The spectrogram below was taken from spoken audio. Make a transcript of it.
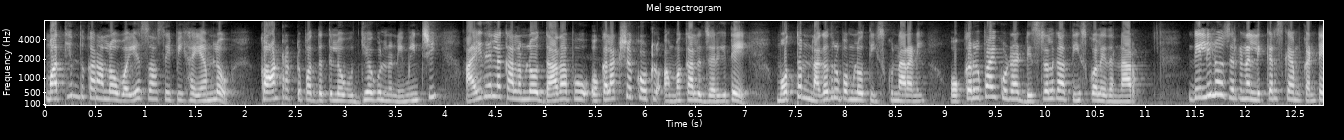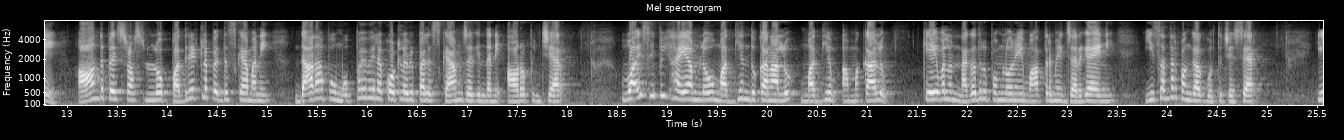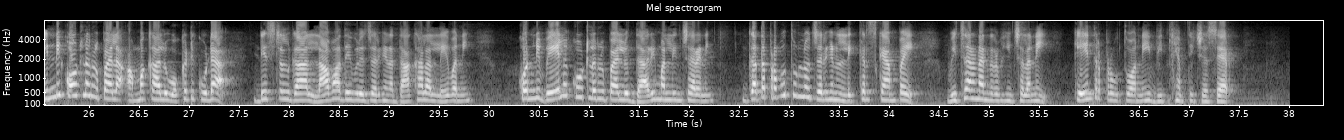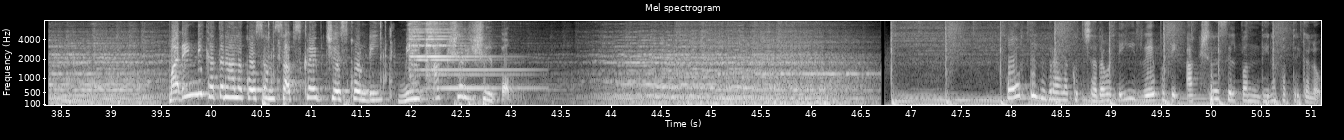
మద్యం దుకాణాల్లో వైఎస్ఆర్సీపీ హయాంలో కాంట్రాక్టు పద్ధతిలో ఉద్యోగులను నియమించి ఐదేళ్ళ కాలంలో దాదాపు ఒక లక్ష కోట్లు అమ్మకాలు జరిగితే మొత్తం నగదు రూపంలో తీసుకున్నారని ఒక్క రూపాయి కూడా డిజిటల్గా తీసుకోలేదన్నారు. ఢిల్లీలో జరిగిన లిక్కర్ స్కామ్ కంటే ఆంధ్రప్రదేశ్ రాష్ట్రంలో పది రెట్ల పెద్ద స్కామ్ అని దాదాపు ముప్పై వేల కోట్ల రూపాయల స్కామ్ జరిగిందని ఆరోపించారు. వైసీపీ హయాంలో మద్యం దుకాణాలు మద్యం అమ్మకాలు కేవలం నగదు రూపంలోనే మాత్రమే జరిగాయని ఈ సందర్భంగా గుర్తు చేశారు. ఇన్ని కోట్ల రూపాయల అమ్మకాలు ఒకటి కూడా డిజిటల్గా లావాదేవీలు జరిగిన దాఖలాలు లేవని కొన్ని వేల కోట్ల రూపాయలు దారి మళ్ళించారని గత ప్రభుత్వంలో జరిగిన లిక్కర్ స్కామ్పై విచారణ నిర్వహించాలని కేంద్ర ప్రభుత్వాన్ని విజ్ఞప్తి చేశారు. మరిన్ని కథనాల కోసం సబ్స్క్రైబ్ చేసుకోండి మీ అక్షర శిల్పం. పూర్తి వివరాలకు చదవండి రేపటి అక్షర శిల్పం దినపత్రికలో.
